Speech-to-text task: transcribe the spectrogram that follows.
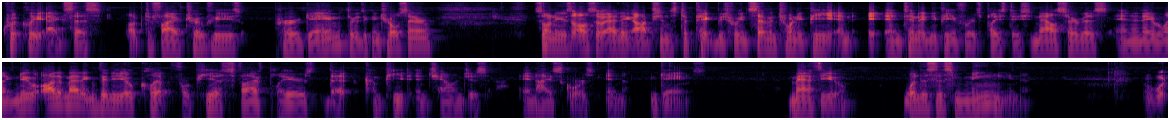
quickly access up to five trophies per game through the control center. Sony is also adding options to pick between 720p and, and 1080p for its PlayStation Now service and enabling new automatic video clip for PS5 players that compete in challenges and high scores in games. Matthew, what does this mean? What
